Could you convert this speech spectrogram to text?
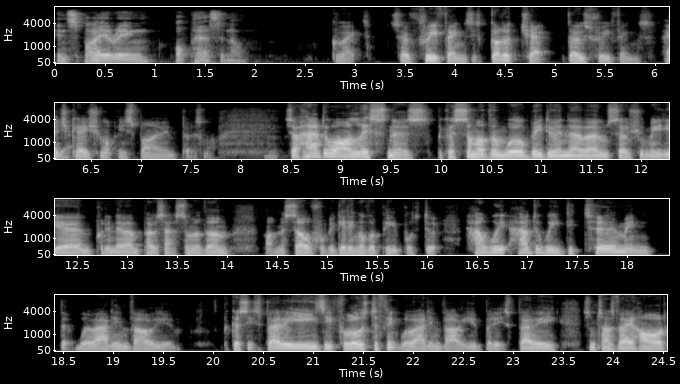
inspiring, or personal. Great. So three things. It's got to check those three things: educational, yeah. inspiring, personal. Mm. So, how do our listeners, because some of them will be doing their own social media and putting their own posts out, some of them, like myself, will be getting other people to do it. How we how do we determine that we're adding value? Because it's very easy for us to think we're adding value, but it's very sometimes very hard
